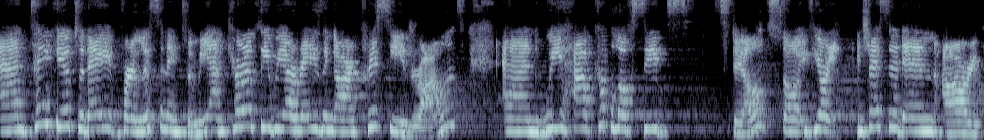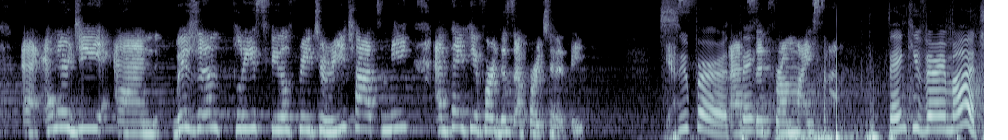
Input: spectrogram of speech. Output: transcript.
And thank you today for listening to me. And currently we are raising our pre-seed round and we have a couple of seats still. So if you're interested in our uh, energy and vision, please feel free to reach out to me. And thank you for this opportunity. Super. That's Th it from my side. Thank you very much.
